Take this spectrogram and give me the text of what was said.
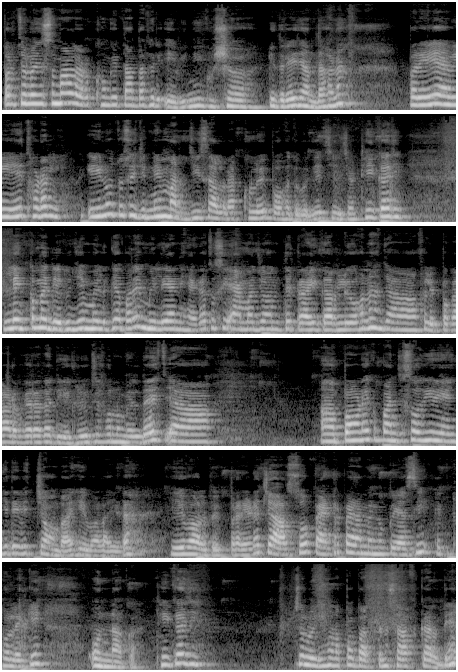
ਪਰ ਚਲੋ ਜੇ ਸੰਭਾਲ ਰੱਖੋਗੇ ਤਾਂ ਤਾਂ ਫਿਰ ਇਹ ਵੀ ਨਹੀਂ ਕੁਛ ਕਿਧਰੇ ਜਾਂਦਾ, ਹਨਾ? ਪਰ ਇਹ ਹੈ ਵੀ ਇਹ ਥੋੜਾ ਇਹਨੂੰ ਤੁਸੀਂ ਜਿੰਨੇ ਮਰਜ਼ੀ ਸਾਲ ਰੱਖ ਲਓ, ਇਹ ਬਹੁਤ ਵਧੀਆ ਚੀਜ਼ ਹੈ ਠੀਕ ਹੈ ਜੀ? ਲਿੰਕ ਮੈਂ ਦੇ ਦੂੰ, ਜੇ ਮਿਲ ਗਿਆ, ਪਰ ਇਹ ਮਿਲਿਆ ਨਹੀਂ ਹੈਗਾ। ਤੁਸੀਂ Amazon ਤੇ ਟਰਾਈ ਕਰ ਲਿਓ, ਹਨਾ? ਜਾਂ ਫਲਿੱਪਕਾਰਟ ਵਗੈਰਾ ਦਾ ਦੇਖ ਲਿਓ, ਜੇ ਤੁਹਾਨੂੰ ਮਿਲਦਾ ਹੈ। ਜਾਂ ਅਹ, ਪੌਣੇ ਕੁ 500 ਦੀ ਰੇਂਜ ਦੇ ਵਿੱਚ ਆਉਂਦਾ ਇਹ ਵਾਲਾ ਜਿਹੜਾ। ਇਹ ਵਾਲਪੇਪਰ ਹੈ ਜਿਹੜਾ 465 ਰੁਪਏ ਦਾ ਮੈਨੂੰ ਪਿਆ ਸੀ ਇੱਥੋਂ ਲੈ ਕੇ ਉਨਾ ਕ। ਠੀਕ ਹੈ ਜੀ? ਚਲੋ ਜੀ ਹੁਣ ਆਪਾਂ ਬਰਤਨ ਸਾਫ਼ ਕਰਦੇ ਹਾਂ।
